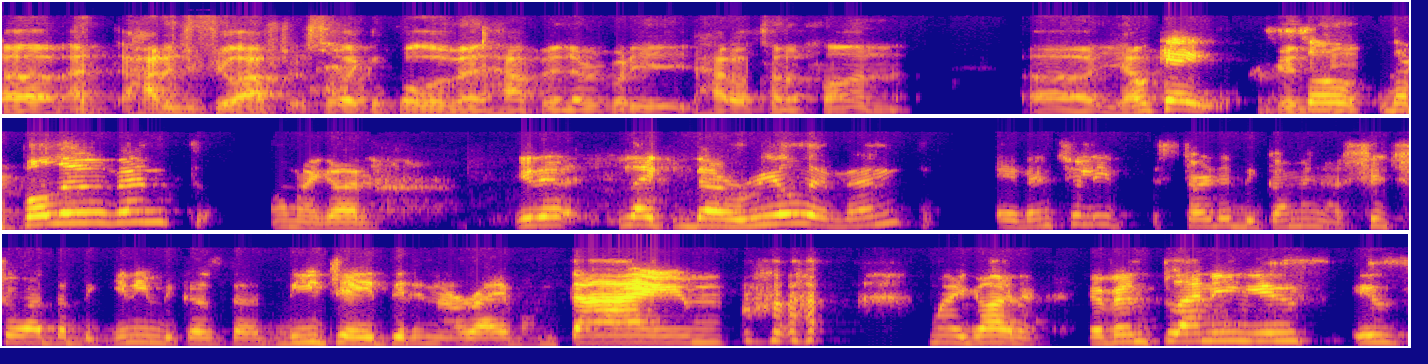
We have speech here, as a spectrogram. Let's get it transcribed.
uh, at, how did you feel after? So, like the polo event happened, everybody had a ton of fun. Uh, you okay. So team. the polo event, oh my god, it like the real event eventually started becoming a shit show at the beginning because the DJ didn't arrive on time. My God, event planning is is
